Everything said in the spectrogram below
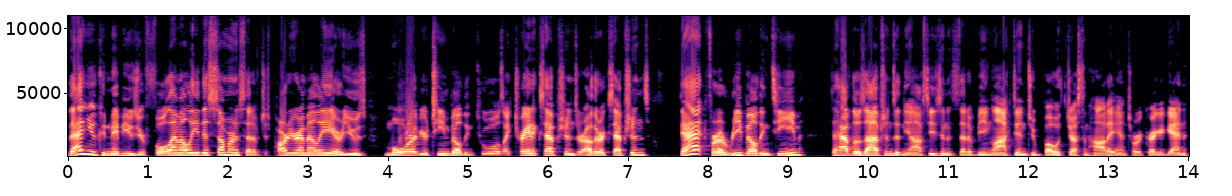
then you can maybe use your full MLE this summer instead of just part of your MLE or use more of your team building tools like trade exceptions or other exceptions. That for a rebuilding team to have those options in the offseason instead of being locked into both Justin Holiday and Torrey Craig again,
